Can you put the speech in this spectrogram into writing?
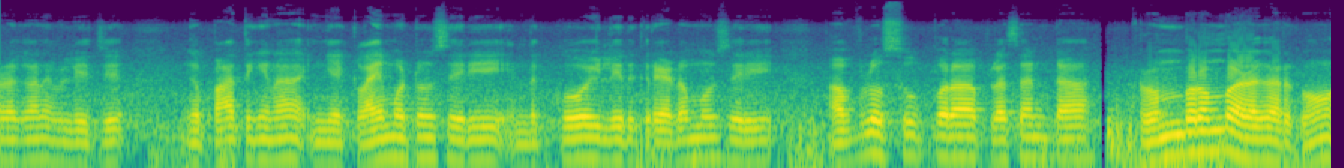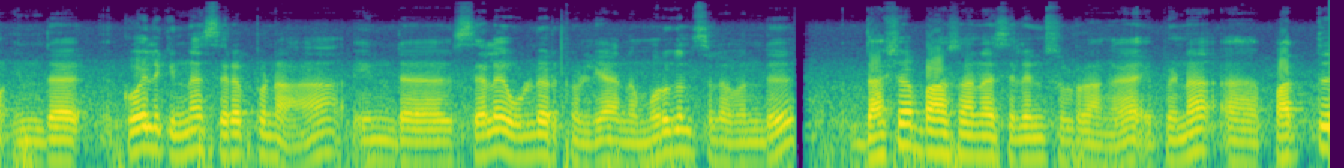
அழகான வில்லேஜ் இங்கே பார்த்தீங்கன்னா இங்கே கிளைமேட்டும் சரி இந்த கோயில் இருக்கிற இடமும் சரி அவ்வளோ சூப்பராக ப்ளசண்ட்டாக ரொம்ப ரொம்ப அழகாக இருக்கும். இந்த கோயிலுக்கு என்ன சிறப்புனா இந்த சிலை உள்ளே இருக்கும் இல்லையா அந்த முருகன் சிலை வந்து தசபாஷான சிலைன்னு சொல்கிறாங்க எப்படின்னா பத்து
